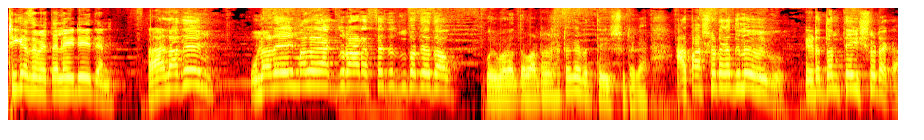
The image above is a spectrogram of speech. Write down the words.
ঠিক আছে ভাই তাহলে এইটাই দেন। হ্যাঁ নাদিম উনারে এই মালের এক জোড়া আড়াই সাইজের জুতা দিয়ে দাও। ওই মালের দাম আঠারোশো টাকা এটা তেইশশো টাকা। আর পাঁচশো টাকা দিলেই হইব এটার দাম তেইশশো টাকা।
